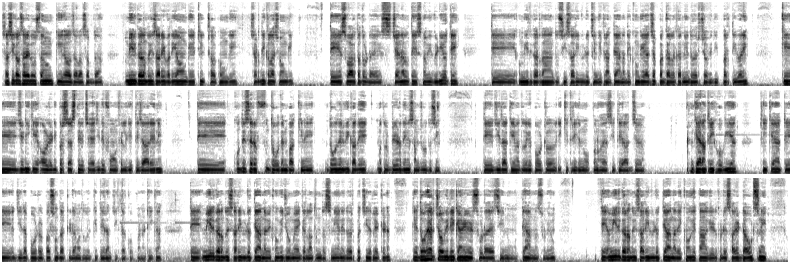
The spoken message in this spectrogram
ਸਤਿ ਸ਼੍ਰੀ ਅਕਾਲ ਸਾਰੇ ਦੋਸਤਾਂ ਨੂੰ, ਕੀ ਹਾਲ ਚਾਲ ਆ ਸਭ ਦਾ? ਉਮੀਦ ਕਰਦਾ ਤੁਸੀਂ ਸਾਰੇ ਵਧੀਆ ਹੋਵੋਗੇ ਠੀਕ ਠਾਕ ਹੋਵੋਗੇ, ਚੜ੍ਹਦੀ ਕਲਾ ਚ ਹੋਵੋਗੇ। ਤੇ ਸਵਾਗਤ ਆ ਤੁਹਾਡਾ ਇਸ ਚੈਨਲ ਤੇ, ਇਸ ਨਵੀਂ ਵੀਡੀਓ ਤੇ। ਤੇ ਉਮੀਦ ਕਰਦਾ ਤੁਸੀਂ ਸਾਰੀ ਵੀਡੀਓ ਚੰਗੀ ਤਰ੍ਹਾਂ ਧਿਆਨ ਨਾਲ ਦੇਖੋਗੇ। ਅੱਜ ਆਪਾਂ ਗੱਲ ਕਰਨੀ ਹੈ 2024 ਦੀ ਭਰਤੀ ਬਾਰੇ, ਕਿ ਜਿਹੜੀ ਕਿ ਆਲਰੇਡੀ ਪ੍ਰੋਸੈਸ ਦੇ ਵਿੱਚ ਹੈ, ਜਿਹਦੇ ਫਾਰਮ ਫਿਲ ਕੀਤੇ ਜਾ ਰਹੇ ਨੇ। ਤੇ ਉਹਦੇ ਸਿਰਫ 2 ਦਿਨ ਬਾਕੀ ਨੇ। 2 ਦਿਨ ਵੀ ਕਦੇ ਮਤਲਬ ਡੇਢ ਦਿਨ ਸਮਝ ਲਓ ਤੁਸੀਂ। ਤੇ ਜਿਹਦਾ ਕਿ ਮਤਲਬ ਕਿ ਪੋਰਟਲ 21 ਤਰੀਕ ਨੂੰ ਓਪਨ ਹੋਇਆ ਸੀ ਤੇ ਅੱਜ 11 ਤਰੀਕ ਹੋ ਗਈ ਹੈ ਠੀਕ ਹੈ, ਤੇ ਜਿਹਦਾ ਪੋਰਟਲ ਪਰਸੋਂ ਤੱਕ ਜਿਹੜਾ ਮਤਲਬ ਕਿ 13 ਤਰੀਕ ਤੱਕ ਓਪਨ ਹੈ ਠੀਕ ਆ। ਤੇ ਉਮੀਦ ਕਰਾਂ ਤੁਸੀਂ ਸਾਰੀ ਵੀਡੀਓ ਧਿਆਨ ਨਾਲ ਵੇਖੋਗੇ, ਜੋ ਮੈਂ ਗੱਲਾਂ ਤੁਹਾਨੂੰ ਦੱਸਣੀਆਂ ਨੇ 2025 ਦੇ ਰਿਲੇਟਡ ਤੇ 2024 ਦੇ ਕੈਂਡੀਡੇਟਸ ਥੋੜਾ ਇਸ ਚੀਜ਼ ਨੂੰ ਧਿਆਨ ਨਾਲ ਸੁਣਿਓ। ਤੇ ਉਮੀਦ ਕਰਾਂ ਤੁਸੀਂ ਸਾਰੀ ਵੀਡੀਓ ਧਿਆਨ ਨਾਲ ਦੇਖੋਗੇ ਤਾਂ ਕਿ ਜਿਹੜੇ ਤੁਹਾਡੇ ਸਾਰੇ ਡਾਊਟਸ ਨੇ,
